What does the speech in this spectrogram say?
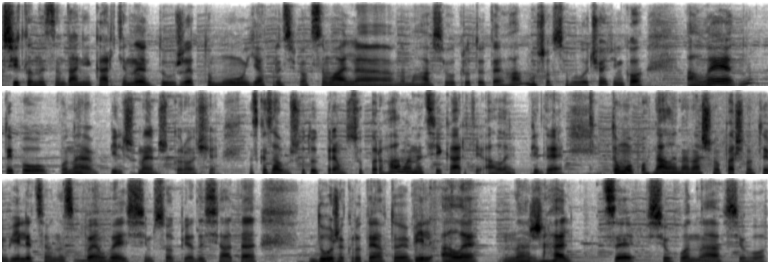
Освітленість на даній карті не дуже, тому я, в принципі, максимально намагався викрутити гамму, щоб все було чотенько. Але, ну, типу, вона більш-менш коротше. Не сказав що тут прям супер гама на цій карті, але піде. Тому погнали на нашому першому автомобілі. Це у нас BMW 750. Дуже крутий автомобіль, але, на жаль, це всього-навсього.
